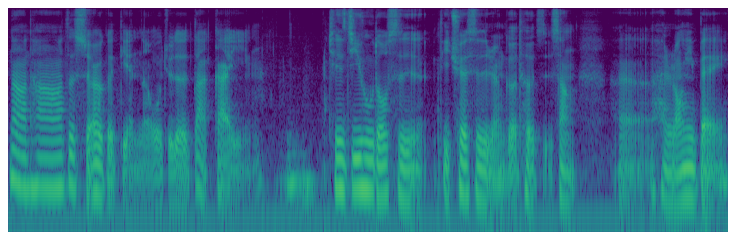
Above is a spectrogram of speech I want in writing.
那他这十二个点呢，我觉得大概其实几乎都是的确是人格特质上，呃，很容易被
